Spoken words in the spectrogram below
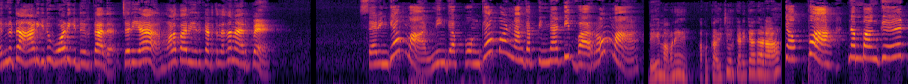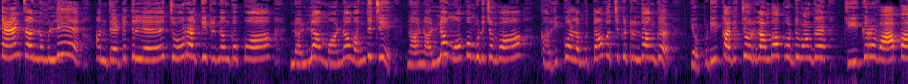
எங்கிட்ட ஆடிக்கிட்டு ஓடிக்கிட்டு இருக்காத. சரியா? முளைப்பாரி இருக்க இடத்துல தான் நான் இருப்பேன். சரிங்கம்மா. நீங்க போங்கம்மா. நாங்க பின்னாடி வரோம்மா. டேய் மவனே அப்ப கறிச்சோறு கிடைக்காதாடா? அப்பா நம்ம அங்க ஆடணும்ல அந்த இடத்துல சோறாக்கிட்டு இருந்தாங்கப்பா. நல்லா மனம் வந்துச்சு. நான் நல்லா மோப்பம் பிடிச்சம்பா கறி குழம்பு தான் வச்சுக்கிட்டு இருந்தாங்க. எப்படி கறிச்சோறு தான்பா போட்டுவாங்க. சீக்கிரம் வாப்பா.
